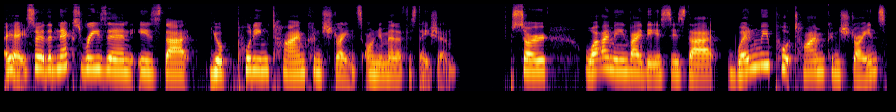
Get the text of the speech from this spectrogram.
Okay, so the next reason is that you're putting time constraints on your manifestation. So what I mean by this is that when we put time constraints,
